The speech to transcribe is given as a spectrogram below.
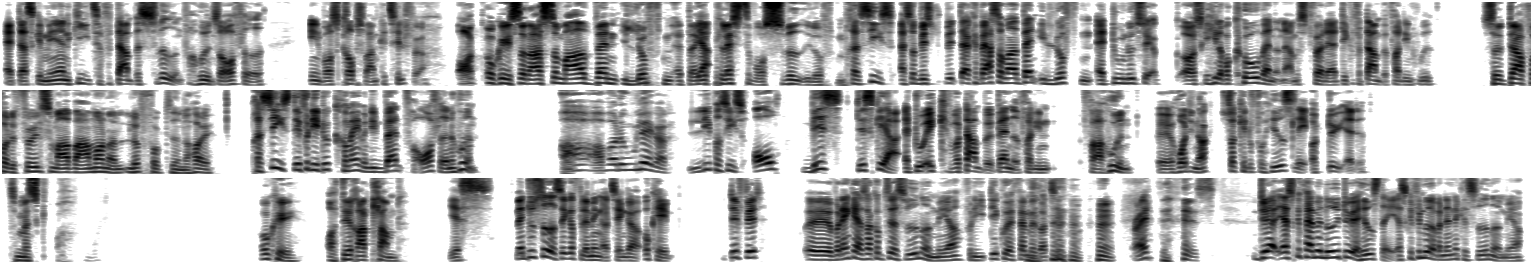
at der skal mere energi til at fordampe sveden fra hudens overflade, end vores kropsvarme kan tilføre. Okay, så der er så meget vand i luften, at der ja. ikke er plads til vores sved i luften. Præcis. Altså, hvis, der kan være så meget vand i luften, at du er nødt til at, at skal helt op og koge vandet nærmest, før det, er, at det kan fordampe fra din hud. Så derfor det føles så meget varmere, når luftfugtigheden er høj? Præcis. Det er fordi, du ikke kommer af med din vand fra overfladen af huden. Åh, oh, hvor er det ulækkert. Lige præcis. Og hvis det sker, at du ikke kan fordampe vandet fra, din, fra huden øh, hurtigt nok, så kan du få hedeslag og dø af det. Så man skal... Oh, what? Okay, og det er ret klamt. Yes. Men du sidder sikkert, Flemming, og tænker, okay, det er fedt. Øh, hvordan kan jeg så komme til at svide noget mere? Fordi det kunne jeg fandme godt tænke mig. Right? yes. Det, jeg skal fandme ned i dø af hedsdag. Jeg skal finde ud af, hvordan jeg kan svide noget mere.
